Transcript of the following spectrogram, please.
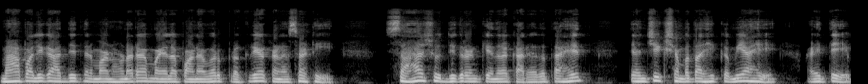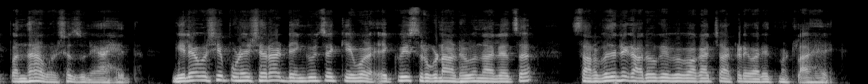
महापालिका हद्दीत निर्माण होणाऱ्या मैला पाण्यावर प्रक्रिया करण्यासाठी सहा शुद्धीकरण केंद्र कार्यरत आहेत. त्यांची क्षमताही कमी आहे आणि ते पंधरा वर्ष जुने आहेत. गेल्या वर्षी पुणे शहरात डेंग्यूचे केवळ एकवीस रुग्ण आढळून आल्याचं सार्वजनिक आरोग्य विभागाच्या आकडेवारीत म्हटलं आहे.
